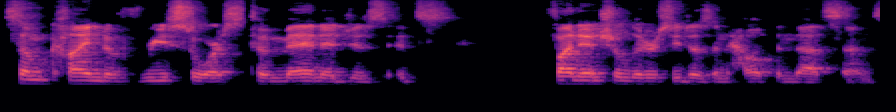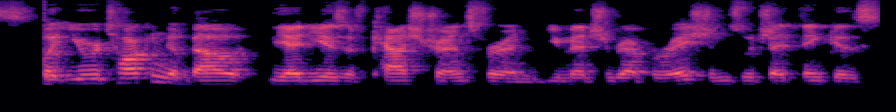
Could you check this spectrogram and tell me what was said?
some kind of resource to manage is it's financial literacy doesn't help in that sense. But you were talking about the ideas of cash transfer, and you mentioned reparations, which I think is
